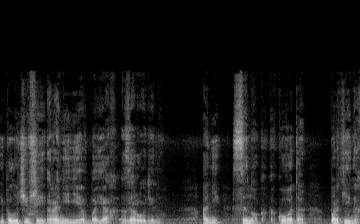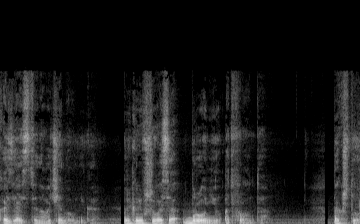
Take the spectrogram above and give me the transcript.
и получивший ранения в боях за родину, а не сынок какого-то партийно-хозяйственного чиновника, прикрывшегося бронью от фронта. Так что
